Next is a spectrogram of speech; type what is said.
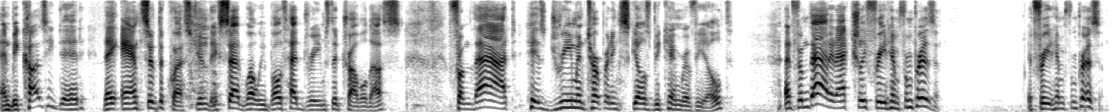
And because he did, they answered the question. They said, Well, we both had dreams that troubled us. From that, his dream interpreting skills became revealed. And from that, it actually freed him from prison. It freed him from prison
